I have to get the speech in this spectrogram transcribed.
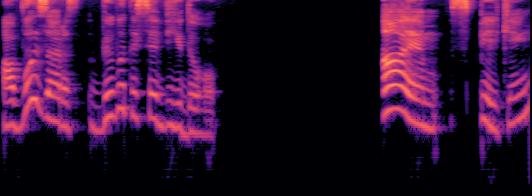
а ви зараз дивитеся відео. I am speaking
